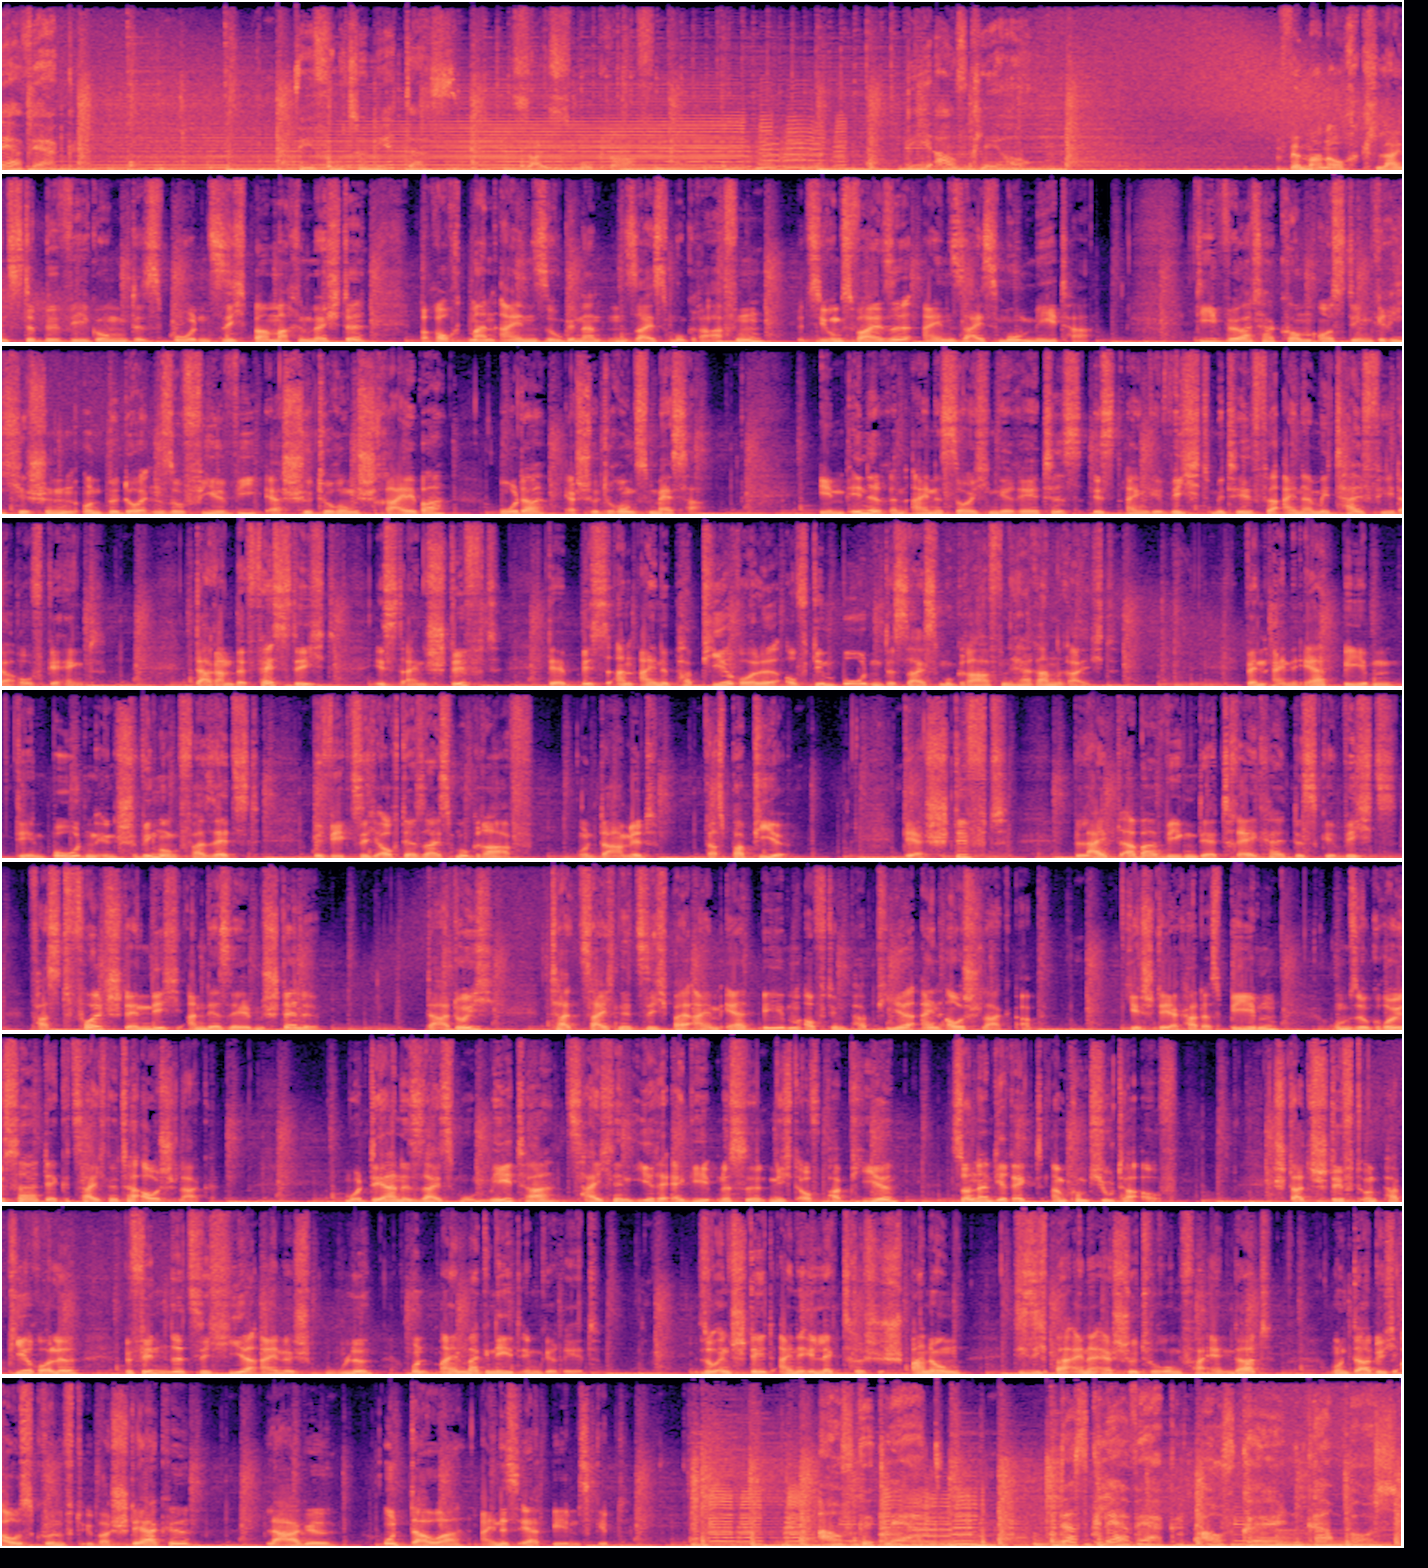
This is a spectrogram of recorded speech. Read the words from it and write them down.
Klärwerk. Wie funktioniert das? Seismographen. Die Aufklärung. Wenn man auch kleinste Bewegungen des Bodens sichtbar machen möchte, braucht man einen sogenannten Seismographen bzw. ein Seismometer. Die Wörter kommen aus dem Griechischen und bedeuten so viel wie Erschütterungsschreiber oder Erschütterungsmesser. Im Inneren eines solchen Gerätes ist ein Gewicht mit Hilfe einer Metallfeder aufgehängt. Daran befestigt ist ein Stift, der bis an eine Papierrolle auf dem Boden des Seismographen heranreicht. Wenn ein Erdbeben den Boden in Schwingung versetzt, bewegt sich auch der Seismograph und damit das Papier. Der Stift bleibt aber wegen der Trägheit des Gewichts fast vollständig an derselben Stelle. Dadurch zeichnet sich bei einem Erdbeben auf dem Papier ein Ausschlag ab. Je stärker das Beben, umso größer der gezeichnete Ausschlag. Moderne Seismometer zeichnen ihre Ergebnisse nicht auf Papier, sondern direkt am Computer auf. Statt Stift und Papierrolle befindet sich hier eine Spule und ein Magnet im Gerät. So entsteht eine elektrische Spannung, die sich bei einer Erschütterung verändert und dadurch Auskunft über Stärke, Lage und Dauer eines Erdbebens gibt. Aufgeklärt. Das Klärwerk auf Köln Campus.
